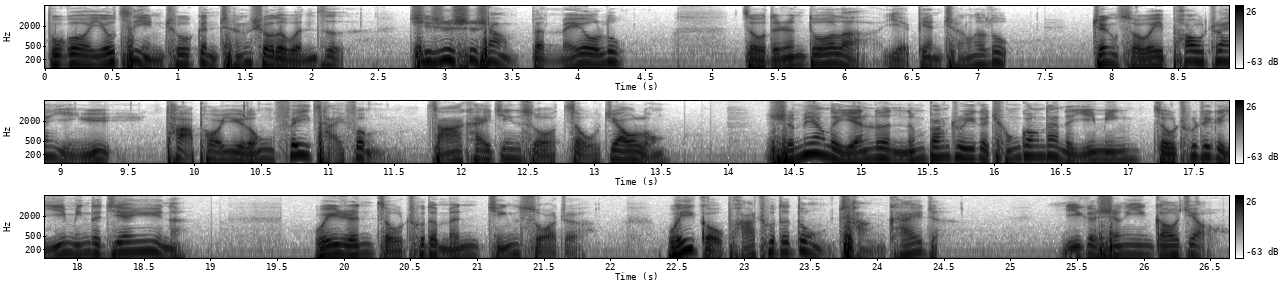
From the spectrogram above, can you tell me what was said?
不过由此引出更成熟的文字。其实世上本没有路，走的人多了，也变成了路。正所谓抛砖引玉。踏破玉龙飞彩凤，砸开金锁走蛟龙。什么样的言论能帮助一个穷光蛋的移民走出这个移民的监狱呢？为人走出的门紧锁着，为狗爬出的洞敞开着。一个声音高叫：“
